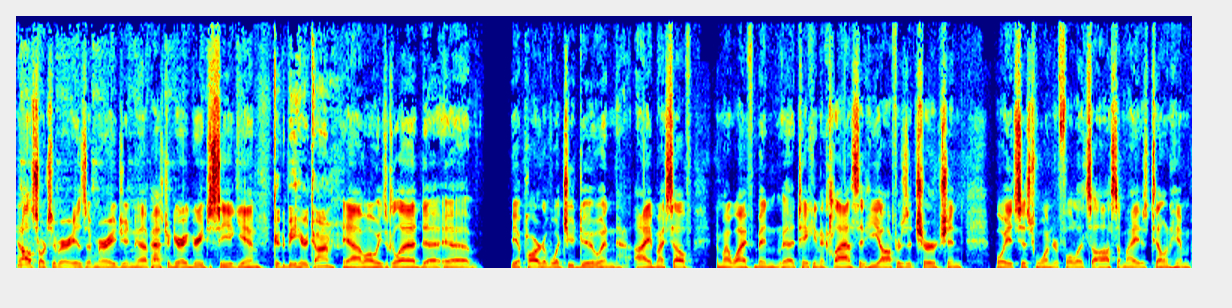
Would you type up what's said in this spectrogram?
and all sorts of areas of marriage. And uh, Pastor Gary, great to see you again. Good to be here, Tom. Yeah, I'm always glad to uh, be a part of what you do. And I myself and my wife have been uh, taking a class that he offers at church, and boy, it's just wonderful. It's awesome. I was telling him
